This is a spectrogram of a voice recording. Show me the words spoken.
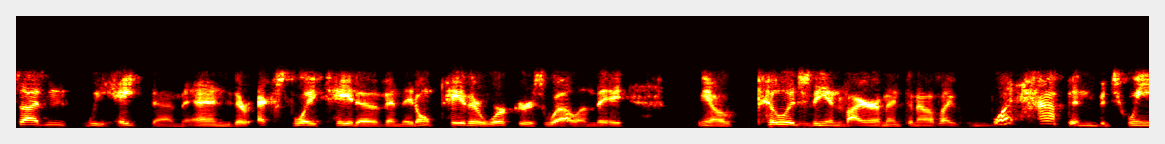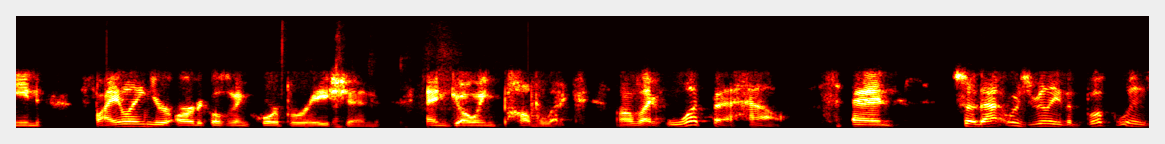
sudden we hate them and they're exploitative and they don't pay their workers well and they you know pillage the environment. And i was like what happened between filing your articles of incorporation and going public. I was like, what the hell? And so that was really the book was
